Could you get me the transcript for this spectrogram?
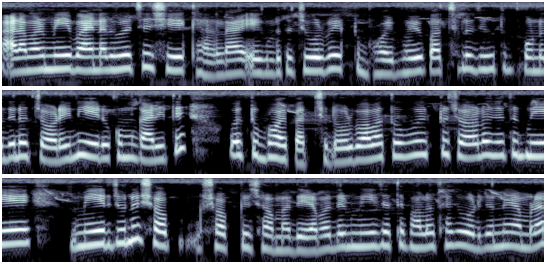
আর আমার মেয়ে বায়না ধরেছে, সে খেলনা এগুলোতে চড়বে, একটু ভয় ভয়ও পাচ্ছিলো, যেহেতু কোনোদিনও চড়েনি এরকম গাড়িতে, ও একটু ভয় পাচ্ছিলো। ওর বাবা তবুও একটু চড়ালো, যেহেতু মেয়ে, মেয়ের জন্য সব সব কিছু আমাদের আমাদের মেয়ে যাতে ভালো থাকে ওর জন্যই আমরা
